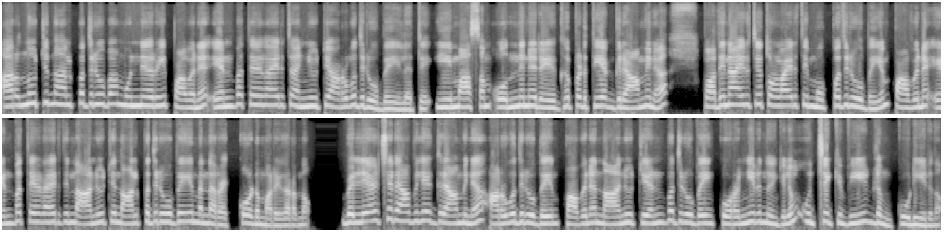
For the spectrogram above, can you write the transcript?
അറുന്നൂറ്റി നാൽപ്പത് രൂപ മുന്നേറി പവന് എൺപത്തേഴായിരത്തി അഞ്ഞൂറ്റി അറുപത് രൂപയിലെത്തി. ഈ മാസം ഒന്നിന് രേഖപ്പെടുത്തിയ ഗ്രാമിന് പതിനായിരത്തി തൊള്ളായിരത്തി മുപ്പത് രൂപയും പവന് എൺപത്തേഴായിരത്തി നാനൂറ്റി നാൽപ്പത് രൂപയും എന്ന റെക്കോർഡ് മറികടന്നു. വെള്ളിയാഴ്ച രാവിലെ ഗ്രാമിന് അറുപത് രൂപയും പവന് നാനൂറ്റി എൺപത് രൂപയും കുറഞ്ഞിരുന്നെങ്കിലും ഉച്ചയ്ക്ക് വീണ്ടും കൂടിയിരുന്നു.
